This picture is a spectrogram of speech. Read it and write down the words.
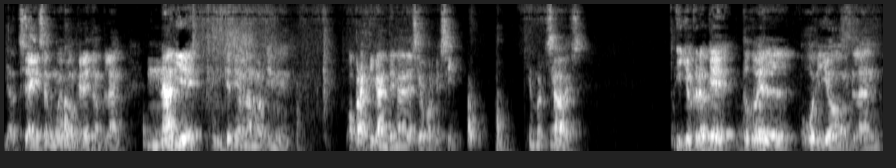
Ves. Sí, hay que ser muy concreto, en plan, nadie que tiene un Lamborghini, o prácticamente nadie ha sido porque sí, 100%. ¿sabes? Y yo creo que todo el odio, en plan,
